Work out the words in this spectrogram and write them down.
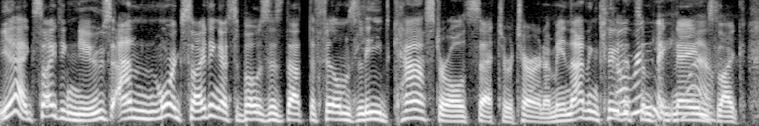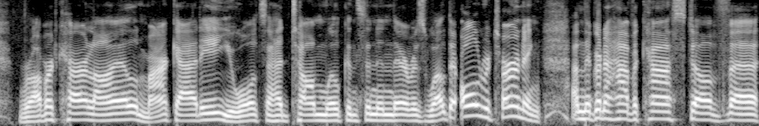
Yeah, exciting news. And more exciting, I suppose, is that the film's lead cast are all set to return. I mean, that included some big names Wow. like Robert Carlyle, Mark Addy. You also had Tom Wilkinson in there as well. They're all returning, and they're going to have a cast of uh,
